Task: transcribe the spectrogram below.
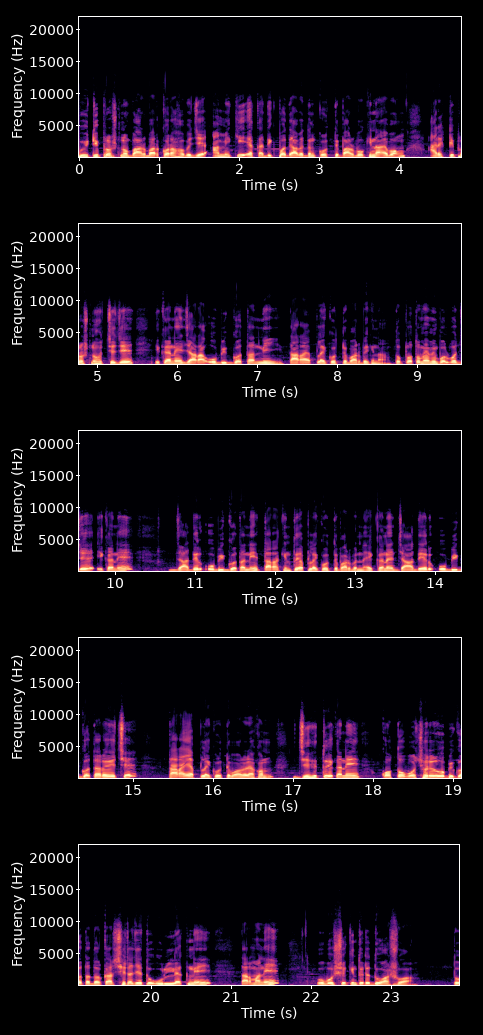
দুইটি প্রশ্ন বারবার করা হবে যে আমি কি একাধিক পদে আবেদন করতে পারব কি না এবং আরেকটি প্রশ্ন হচ্ছে যে এখানে যারা অভিজ্ঞতা নেই, তারা অ্যাপ্লাই করতে পারবে কি না তো প্রথমে আমি বলব যে এখানে যাদের অভিজ্ঞতা নেই, তারা কিন্তু অ্যাপ্লাই করতে পারবেন না। এখানে যাদের অভিজ্ঞতা রয়েছে, তারাই অ্যাপ্লাই করতে পারবেন। এখন যেহেতু এখানে কত বছরের অভিজ্ঞতা দরকার, সেটা যেহেতু উল্লেখ নেই, তার মানে অবশ্যই কিন্তু এটা দোয়া শোয়া তো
